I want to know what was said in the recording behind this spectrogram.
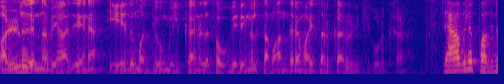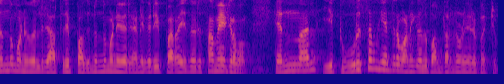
കള്ള് എന്ന വ്യാജേന ഏത് മദ്യവും വിൽക്കാനുള്ള സൗകര്യങ്ങൾ സമാന്തരമായി സർക്കാർ ഒരുക്കി കൊടുക്കുകയാണ്. രാവിലെ പതിനൊന്ന് മണി മുതൽ രാത്രി പതിനൊന്ന് മണി വരെയാണ് ഇവർ ഈ പറയുന്ന ഒരു സമയക്രമം. എന്നാൽ ഈ ടൂറിസം കേന്ദ്രമാണെങ്കിൽ അത് പന്ത്രണ്ട് മണി വരെ പറ്റും.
